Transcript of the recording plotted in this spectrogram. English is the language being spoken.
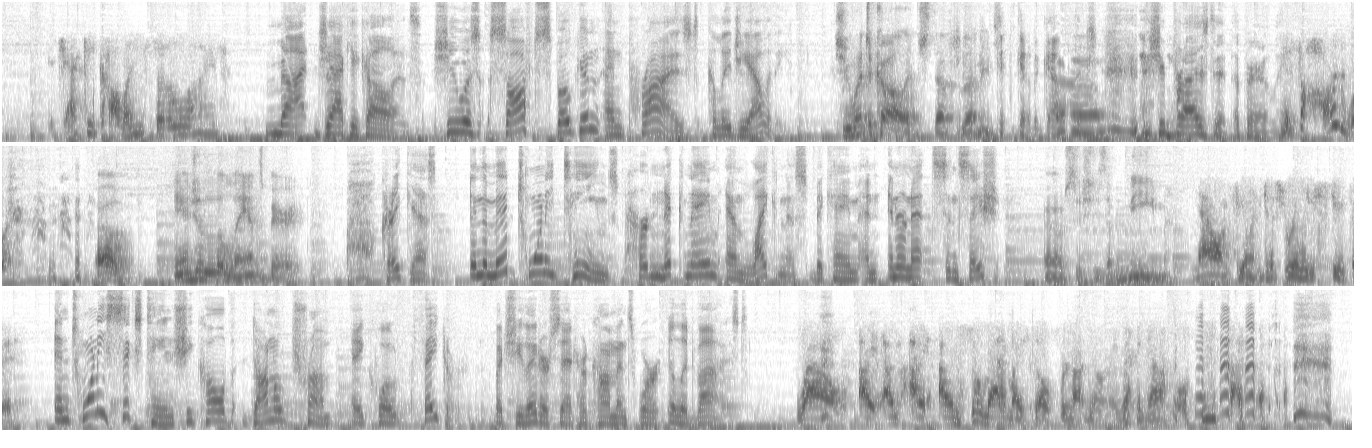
Jackie Collins still alive? Not Jackie Collins. She was soft spoken and prized collegiality. She went to college. That's what that means. Go to college. Uh, she prized it, apparently. It's a hard one. Oh, Angela Lansbury. Oh, great guess. In the mid 20 teens, her nickname and likeness became an internet sensation. Oh, so she's a meme. now I'm feeling just really stupid. In 2016, she called Donald Trump a quote faker, but she later said her comments were ill advised. Wow, I, I'm I, I'm so mad at myself for not knowing right now.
